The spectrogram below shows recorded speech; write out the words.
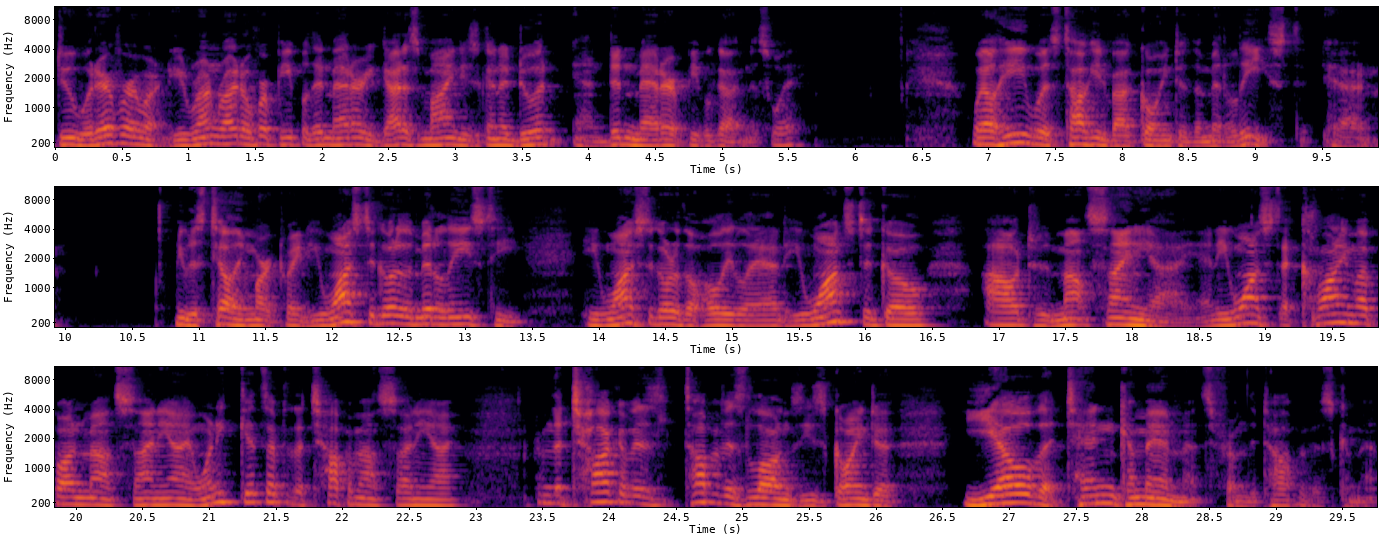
do whatever I want." He run right over people. Didn't matter. He got his mind. He's going to do it, and didn't matter if people got in his way. Well, he was talking about going to the Middle East, and he was telling Mark Twain he wants to go to the Middle East. He he wants to go to the Holy Land. He wants to go out to Mount Sinai and he wants to climb up on Mount Sinai. And when he gets up to the top of Mount Sinai, from the top of his top of his lungs, he's going to yell the Ten Commandments from the top of his command,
